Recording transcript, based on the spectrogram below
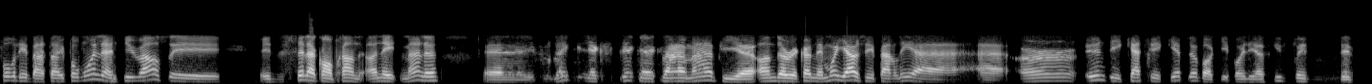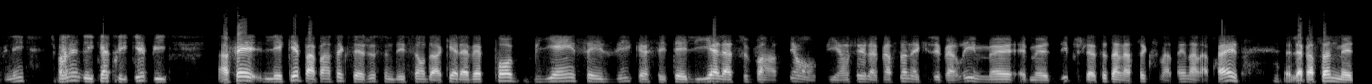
pour les batailles. Pour moi, la nuance est, est difficile à comprendre. Honnêtement, là, euh, il faudrait qu'il l'explique euh, clairement, puis euh, on the record. Mais moi, hier, j'ai parlé à, un, une des quatre équipes, là, bon, qui n'est pas vous pouvez deviner. J'ai parlé à une des quatre équipes, puis en fait, l'équipe a pensé que c'était juste une décision d'hockey. Elle n'avait pas bien saisi que c'était lié à la subvention. Puis en fait, la personne à qui j'ai parlé me, me dit, puis je le cite dans l'article ce matin dans la presse, la personne me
